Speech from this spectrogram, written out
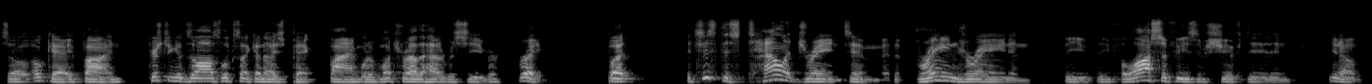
So okay, fine. Christian Gonzalez looks like a nice pick. Fine. Would have much rather had a receiver. Great. But it's just this talent drain, Tim, and the brain drain, and the the philosophies have shifted, and you know,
